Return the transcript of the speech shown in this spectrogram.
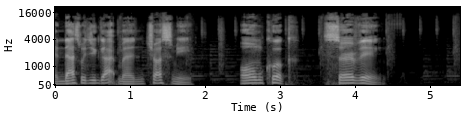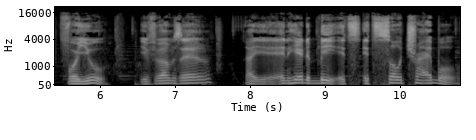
And that's what you got, man. Trust me. Home cook serving for you. You feel what I'm saying? And hear the beat. It's it's so tribal.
